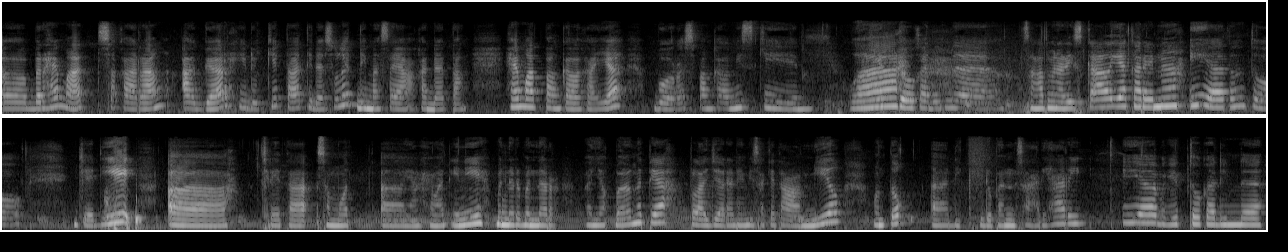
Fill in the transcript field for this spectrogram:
uh, berhemat sekarang agar hidup kita tidak sulit di masa yang akan datang. Hemat pangkal kaya, boros pangkal miskin. Wah. gitu Kak Dinda. Sangat menarik sekali ya Karena. Iya, tentu. Jadi eh, cerita semut eh, yang hemat ini bener-bener banyak banget ya pelajaran yang bisa kita ambil untuk eh, di kehidupan sehari-hari. Iya, begitu Kak Dinda.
